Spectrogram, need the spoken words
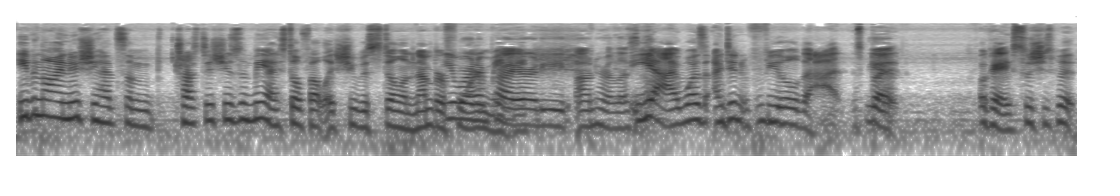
even though I knew she had some trust issues with me, I still felt like she was still a number You for me. You weren't a priority on her list. Yeah, I was. I didn't mm-hmm. feel that, but Yeah. okay. So she's put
